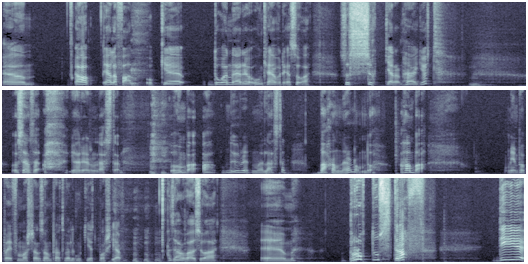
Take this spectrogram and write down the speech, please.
Eh. Ehm, ja, i alla fall. Och eh, då när hon kräver det så, så suckar han högljutt. Mm. Och sen så ah, jag har redan läst den. Och hon bara, ah, om du redan har läst den, vad handlar den om då? Och han bara, min pappa är från Marstrand så han pratar väldigt mycket göteborgska. Så han var så, um, brott och straff. Det,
